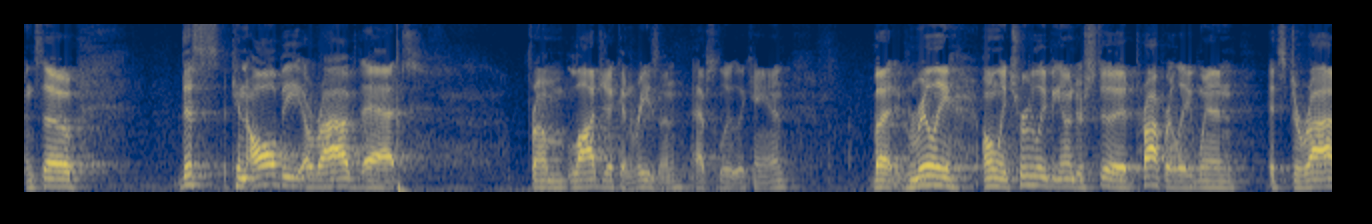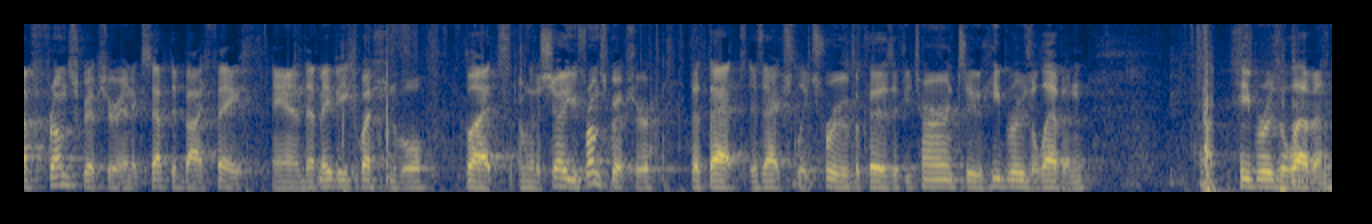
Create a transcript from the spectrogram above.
And so this can all be arrived at from logic and reason, absolutely can, but it can really only truly be understood properly when it's derived from Scripture and accepted by faith. And that may be questionable, but I'm going to show you from Scripture that that is actually true because if you turn to Hebrews 11, Hebrews 11.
